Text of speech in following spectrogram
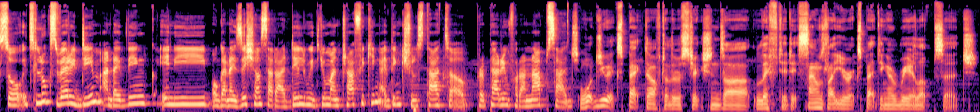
so it looks very dim, and I think any organizations that are dealing with human trafficking, I think should start uh, preparing for an upsurge. What do you expect after the restrictions are lifted? It sounds like you're expecting a real upsurge.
